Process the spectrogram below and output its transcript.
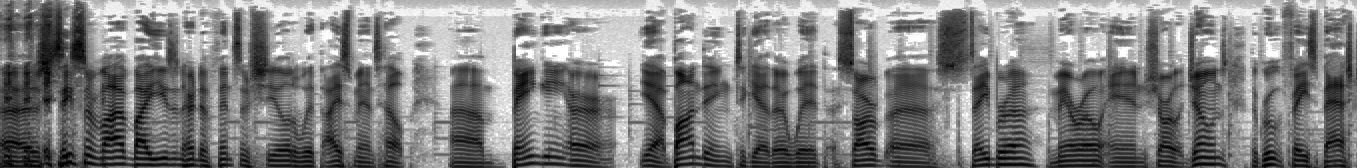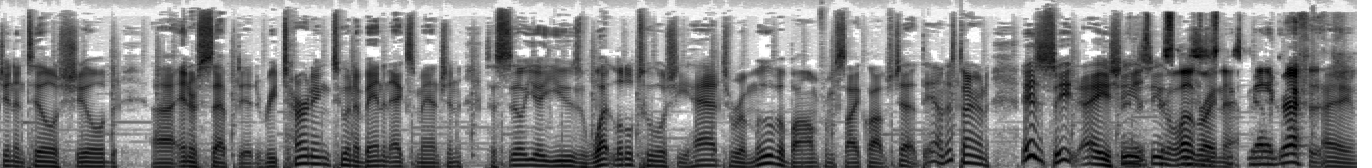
Uh, she survived by using her defensive shield with Iceman's help, um, banging or yeah, bonding together with Sar- uh, Sabra, Marrow, and Charlotte Jones. The group faced Bastion until Shield. Uh, intercepted. Returning to an abandoned X mansion, Cecilia used what little tools she had to remove a bomb from Cyclops' chest. Damn, this turn is she. Hey, she, she's a love right now. You got a graphic. Hey,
